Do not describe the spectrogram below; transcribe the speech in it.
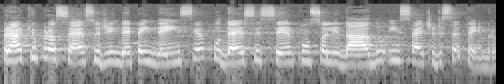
para que o processo de independência pudesse ser consolidado em 7 de setembro.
